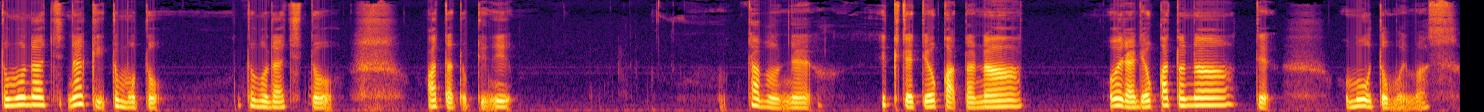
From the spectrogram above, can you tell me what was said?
友達、亡き友と、友達と会った時に、多分ね、生きててよかったなおいらでよかったなって思うと思います。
